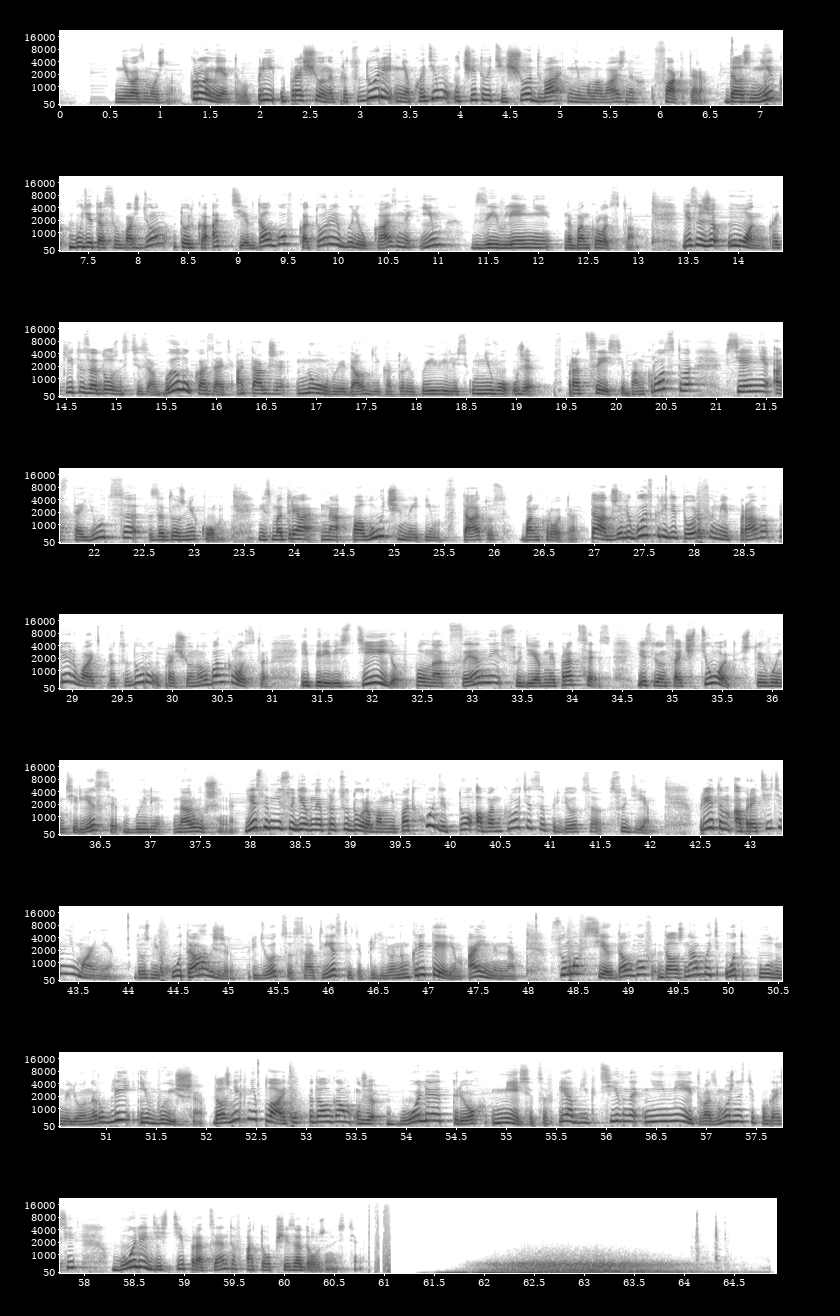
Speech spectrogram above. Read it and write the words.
невозможно. Кроме этого, при упрощенной процедуре необходимо учитывать еще два немаловажных фактора. Должник будет освобожден только от тех долгов, которые были указаны им в заявлении на банкротство. Если же он какие-то задолженности забыл указать, а также новые долги, которые появились у него уже в процессе банкротства, все они остаются за должником, несмотря на полученный им статус банкрота. Также любой из кредиторов имеет право прервать процедуру упрощенного банкротства и перевести ее в полноценный судебный процесс, если он сочтет, что его интересы были нарушены. Если внесудебная процедура вам не подходит, то обанкротиться придется в суде. При этом обратите внимание, должнику также придется соответствовать определенным критериям, а именно сумма всех долгов должна быть от полумиллиона рублей и выше. Должник не платит по долгам уже более трех месяцев и объективно не имеет возможности погасить более 10% от общей задолженности.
